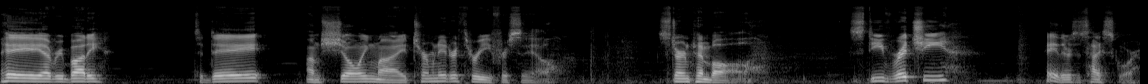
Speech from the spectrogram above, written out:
Hey everybody. Today I'm showing my Terminator 3 for sale. Stern Pinball. Steve Ritchie. Hey, there's his high score.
